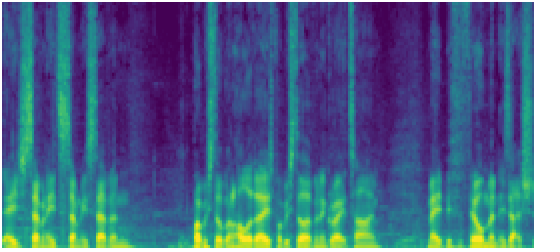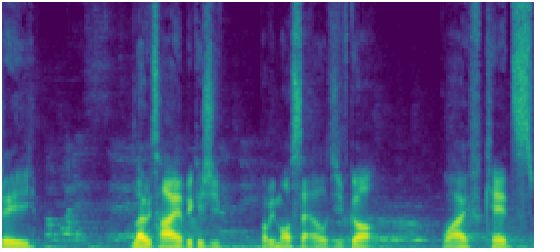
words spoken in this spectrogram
age 70 to 77, probably still going on holidays, probably still having a great time. Maybe fulfillment is actually loads higher because you're probably more settled. You've got wife, kids,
